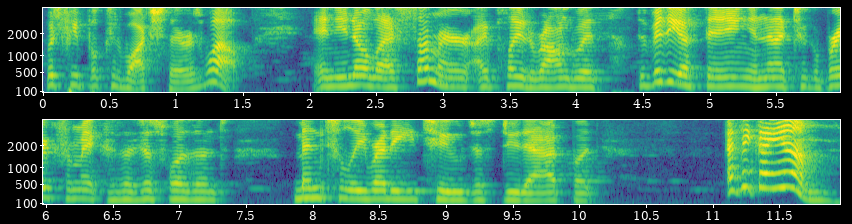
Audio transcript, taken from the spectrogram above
which people could watch there as well. And you know, last summer I played around with the video thing and then I took a break from it because I just wasn't mentally ready to just do that. But I think I am.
